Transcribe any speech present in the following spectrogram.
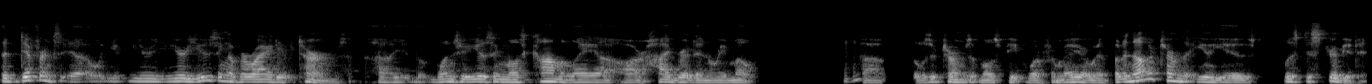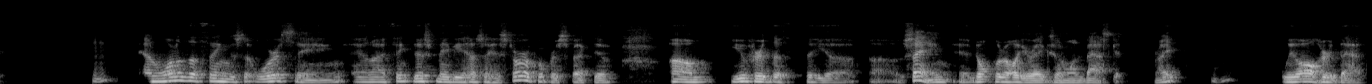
The difference, uh, you, you're, you're using a variety of terms. Uh, the ones you're using most commonly uh, are hybrid and remote. Mhm. those are terms that most people are familiar with. But another term that you used was distributed. Mhm. And one of the things that we're seeing, and I think this maybe has a historical perspective, um, you've heard the the uh, uh, saying, uh, "Don't put all your eggs in one basket," right? Mhm. We all heard that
